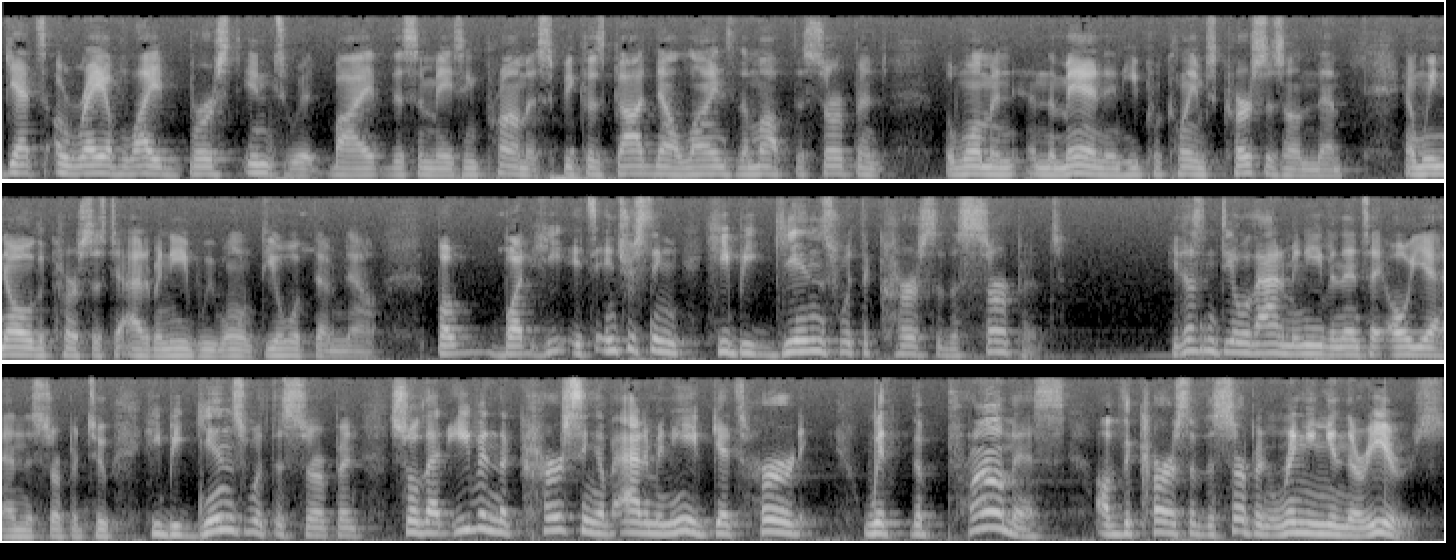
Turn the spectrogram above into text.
gets a ray of light burst into it by this amazing promise because God now lines them up the serpent, the woman, and the man, and he proclaims curses on them. And we know the curses to Adam and Eve. We won't deal with them now. But, but he, it's interesting, he begins with the curse of the serpent. He doesn't deal with Adam and Eve and then say, oh, yeah, and the serpent too. He begins with the serpent so that even the cursing of Adam and Eve gets heard with the promise of the curse of the serpent ringing in their ears.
